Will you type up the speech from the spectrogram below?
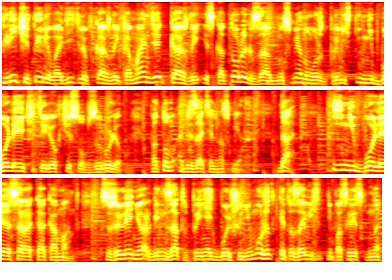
3-4 водителя в каждой команде, каждый из которых за одну смену может провести не более 4 часов за рулем. Потом обязательно смена. Да, и не более 40 команд. К сожалению, организатор принять больше не может. Это зависит непосредственно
